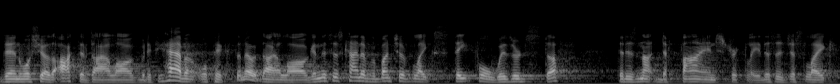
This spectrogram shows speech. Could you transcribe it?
then we'll show the octave dialog. But if you haven't, we'll pick the note dialog. And this is kind of a bunch of like stateful wizard stuff that is not defined strictly. This is just like,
